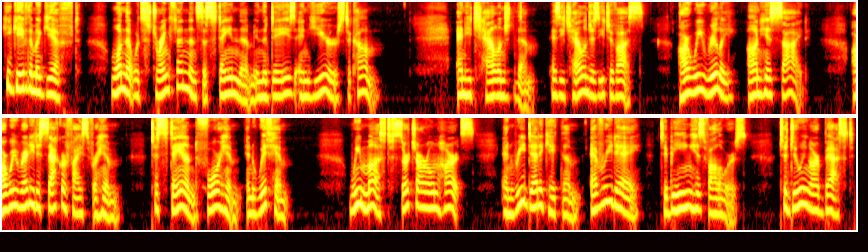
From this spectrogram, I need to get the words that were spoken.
He gave them a gift, one that would strengthen and sustain them in the days and years to come. And he challenged them, as he challenges each of us Are we really on his side? Are we ready to sacrifice for him, to stand for him and with him? We must search our own hearts and rededicate them every day to being his followers, to doing our best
